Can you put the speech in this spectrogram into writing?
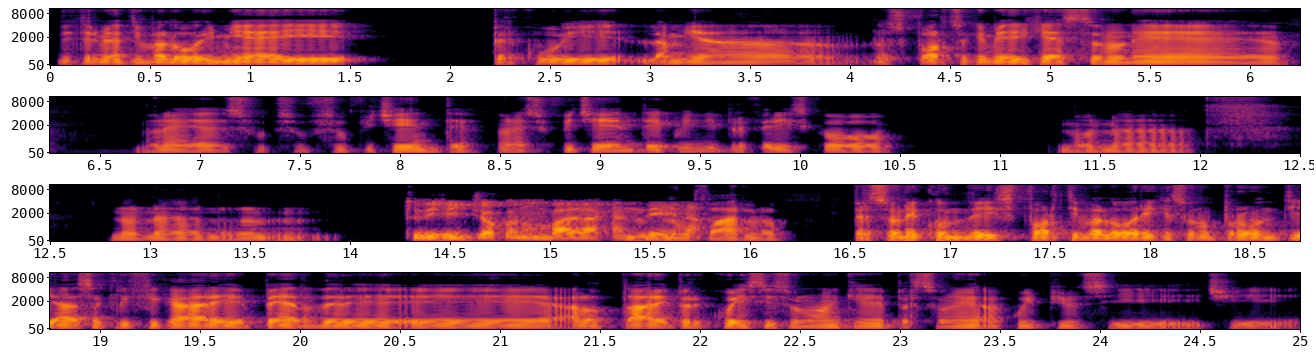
determinati valori miei per cui mia, lo sforzo che mi ha richiesto non è, non è su, su, sufficiente, non è sufficiente quindi preferisco non, non, non, Tu dici il gioco non vale la candela. Non farlo. Persone con dei forti valori che sono pronti a sacrificare, perdere e a lottare per questi sono anche persone a cui più si, ci,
